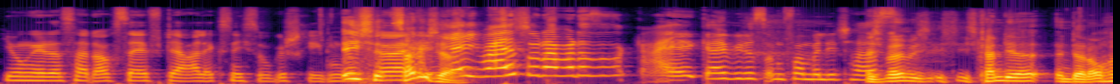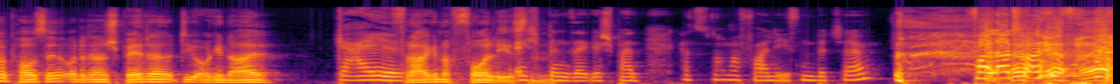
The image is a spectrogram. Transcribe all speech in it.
Junge, das hat auch safe der Alex nicht so geschrieben. Ich- Das sag ich ja. Ich weiß schon, aber das ist geil. Geil, wie du es umformuliert hast. Ich, ich, ich kann dir in der Raucherpause oder dann später die Originalfrage geil. noch vorlesen. Ich bin sehr gespannt. Kannst du noch mal vorlesen, bitte? Vor lauter, Euphorie,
